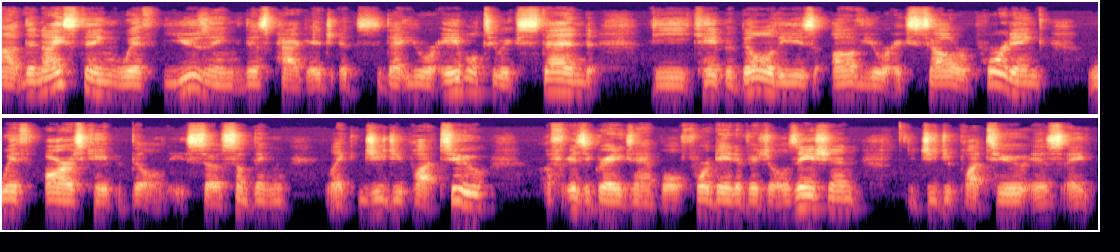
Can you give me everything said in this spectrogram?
Uh, the nice thing with using this package is that you are able to extend the capabilities of your Excel reporting with R's capabilities. So something like ggplot2 is a great example for data visualization. ggplot2 is a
